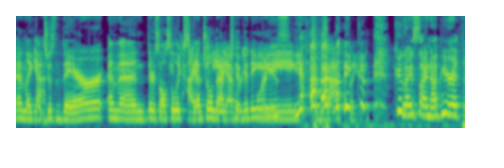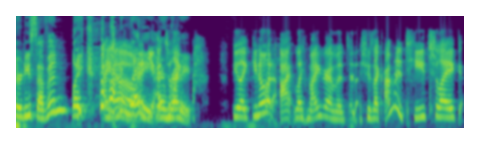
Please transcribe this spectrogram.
and like yeah. it's just there, and then there's also like scheduled activities. Yeah, exactly. like, can I sign up here at 37? Like, I know. I'm ready. I'm to, ready. Like, be like, you know what? I like my grandma did. That. She's like, I'm going to teach like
